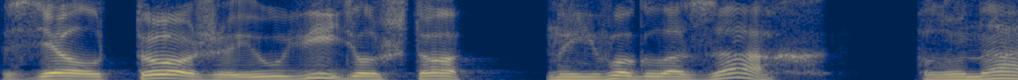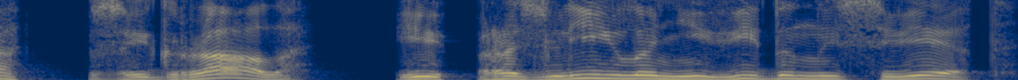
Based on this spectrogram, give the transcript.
сделал то же и увидел, что на его глазах луна заиграла и разлила невиданный свет,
